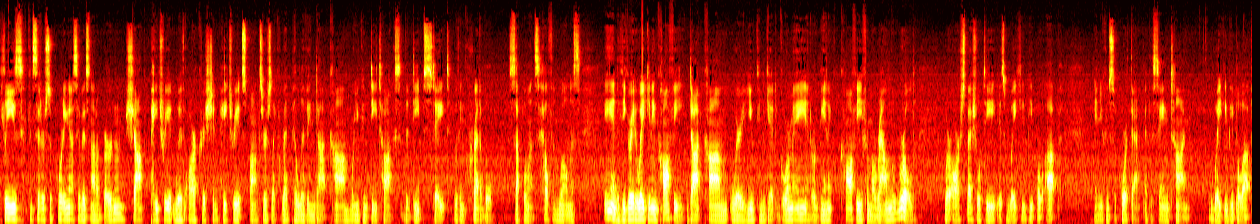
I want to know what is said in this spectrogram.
Please consider supporting us if it's not a burden. Shop Patriot with our Christian Patriot sponsors like RedPillLiving.com, where you can detox the deep state with incredible supplements, health and wellness, and TheGreatAwakeningCoffee.com, where you can get gourmet and organic coffee from around the world, where our specialty is waking people up. And you can support that at the same time, waking people up.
